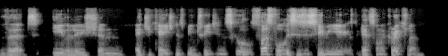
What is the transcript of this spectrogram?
that evolution education has been treated in schools. First of all, this is assuming it gets on the curriculum,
